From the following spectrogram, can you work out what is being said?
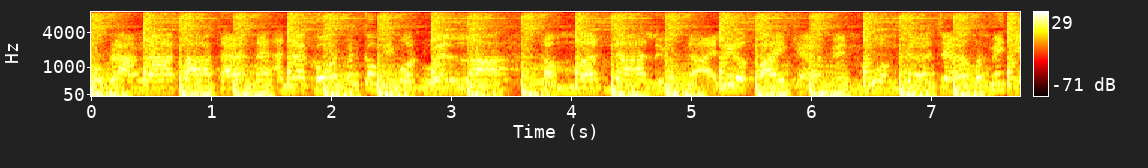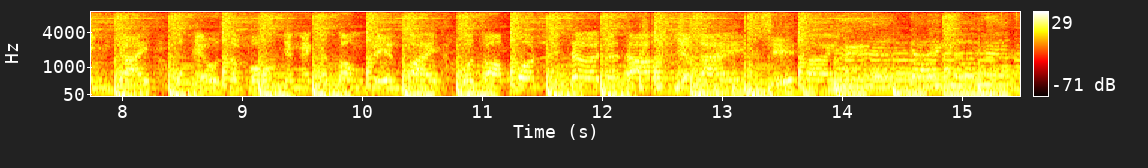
รูปร่างหน้าตาแต่ในอนาคตมันก็มีหมดเวลา ธรรมดาเลือกได้เลือกไปแค่เป็นห่วงเธอเจอคนไม่จริงใจอกเอวสะโพกยังไงก็ต้องเปลี่ยนไปปวดท้องหมดเลยเธอจะทำยังไงชิดไปเลือกได้ก็เลือก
